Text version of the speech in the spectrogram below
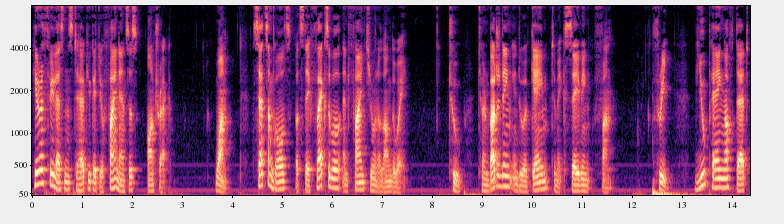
Here are three lessons to help you get your finances on track. 1. Set some goals, but stay flexible and fine tune along the way. 2. Turn budgeting into a game to make saving fun. 3. View paying off debt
